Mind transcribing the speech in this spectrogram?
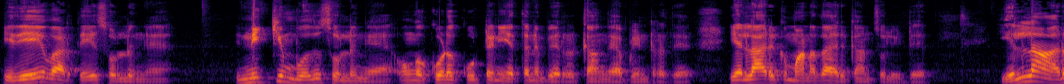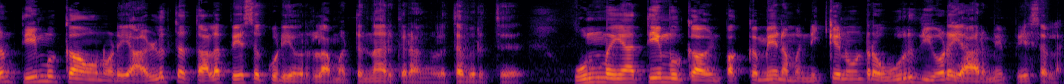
இதே வார்த்தையை சொல்லுங்க. நிற்கும் போது சொல்லுங்க. உங்க கூட கூட்டணி எத்தனை பேர் இருக்காங்க அப்படின்றது. எல்லாருக்கும் மனதா இருக்கான்னு சொல்லிட்டு. எல்லாரும் திமுகவினுடைய அழுத்தத்தால் பேசக்கூடியவர்களாக மட்டும்தான் இருக்கிறாங்களே தவிர்த்து. உண்மையாக திமுகவின் பக்கமே நம்ம நிற்கணுன்ற உறுதியோட யாருமே பேசலை.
